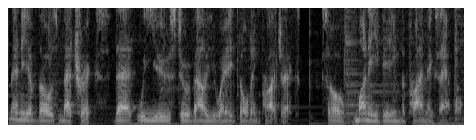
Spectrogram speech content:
many of those metrics that we use to evaluate building projects. So, money being the prime example.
